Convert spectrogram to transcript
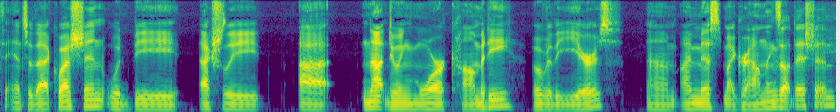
to answer that question would be actually uh, not doing more comedy over the years. Um, I missed my Groundlings audition.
